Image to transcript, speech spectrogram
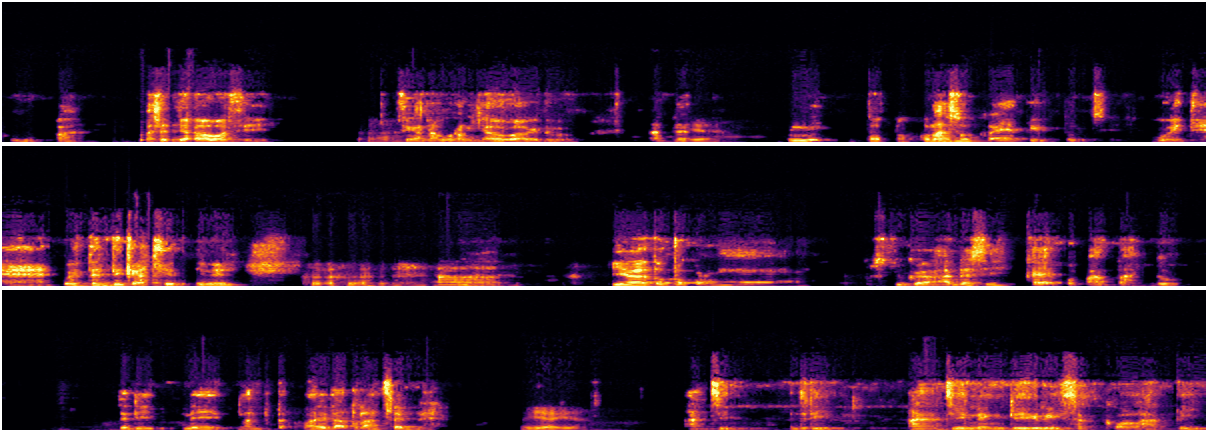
Aku lupa. Bahasa Jawa sih. Ah, kan aku orang Jawa gitu. Ada. Iya. ini Toto masuk ke attitude sih Wedan, Wedan dikasih ini. Ah, ya Toto Kromo. Terus juga ada sih kayak pepatah itu. Jadi ini nanti tak, nanti tak translate deh. iya iya Aji, jadi aji neng diri sekolati,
